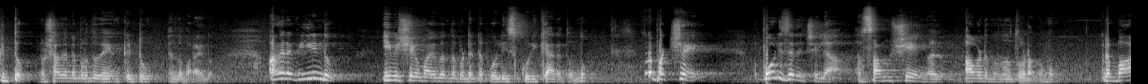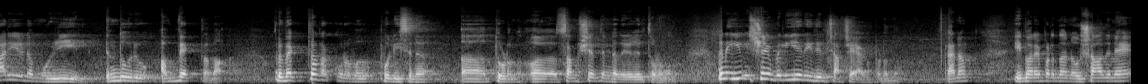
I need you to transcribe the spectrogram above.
കിട്ടും. നൗഷാദിന്റെ മൃതദേഹം കിട്ടും എന്ന് പറയുന്നു. അങ്ങനെ വീണ്ടും ഈ വിഷയവുമായി ബന്ധപ്പെട്ടിട്ട് പോലീസ് കുടിക്കാനെത്തുന്നു പക്ഷേ പോലീസിന് ചില സംശയങ്ങൾ അവിടെ നിന്ന് തുടങ്ങുന്നു. അങ്ങനെ ഭാര്യയുടെ മൊഴിയിൽ എന്തോ ഒരു അവ്യക്തത? ഒരു വ്യക്തതക്കുറവ് പോലീസിന് തുടങ്ങും. സംശയത്തിന്റെ നിലയിൽ തുടങ്ങും. അങ്ങനെ ഈ വിഷയം വലിയ രീതിയിൽ ചർച്ചയാകപ്പെടുന്നു കാരണം ഈ പറയപ്പെടുന്ന നൗഷാദിനെ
